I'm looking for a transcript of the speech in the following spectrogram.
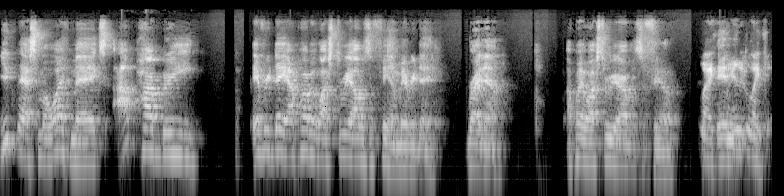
you can ask my wife, Max. I probably every day I probably watch three hours of film every day. Right now, I probably watch three hours of film. Like and, like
